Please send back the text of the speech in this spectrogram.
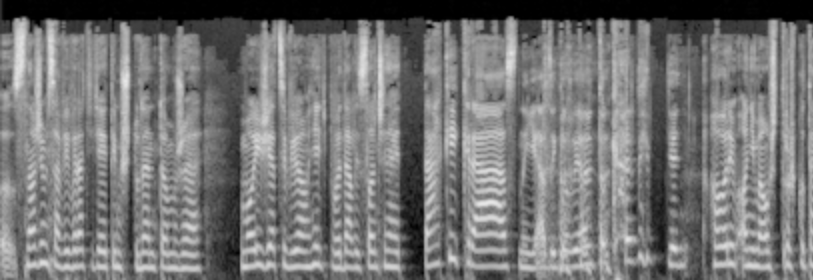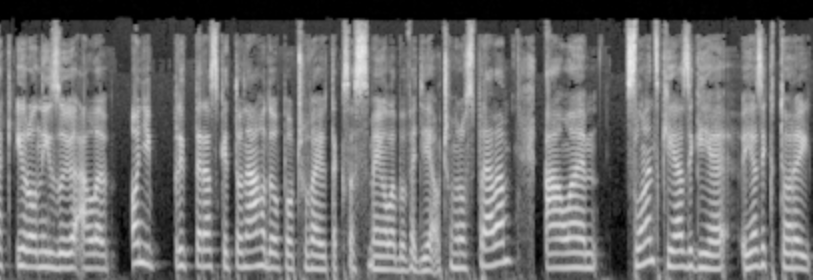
Uh, snažím sa vyvratiť aj tým študentom, že moji žiaci by vám hneď povedali, Slovenčina je taký krásny jazyk, lebo ja to každý deň hovorím, oni ma už trošku tak ironizujú, ale oni pri teraz, keď to náhodou počúvajú, tak sa smejú, lebo vedia, o čom rozprávam. Ale slovenský jazyk je jazyk, ktorý,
